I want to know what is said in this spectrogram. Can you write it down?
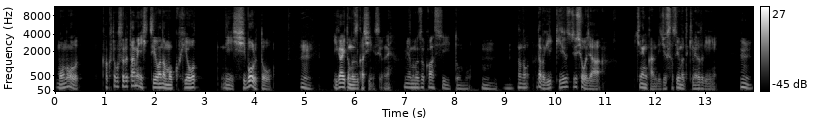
ものを獲得するために必要な目標に絞ると、うん。意外と難しいんですよね。いや、難しいと思う。うん。その例えば技技術書をじゃあ、1年間で10冊読むって決めたときに、うん。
